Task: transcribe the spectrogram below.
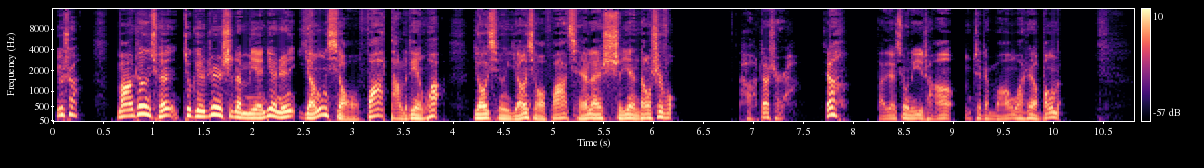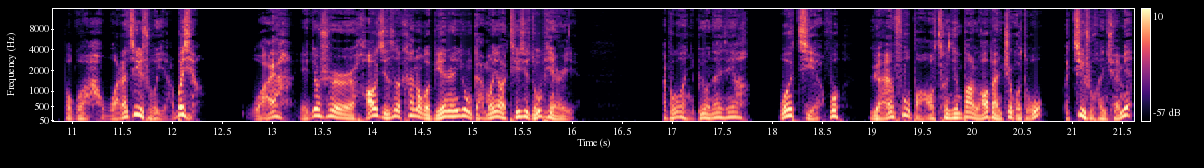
于是马正全就给认识的缅甸人杨小发打了电话，邀请杨小发前来实验当师傅。好，这事儿啊，行，大家兄弟一场，这点忙我还是要帮的。不过我的技术也不行，我呀，也就是好几次看到过别人用感冒药提取毒品而已。不过你不用担心啊。我姐夫袁富宝曾经帮老板治过毒，技术很全面，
